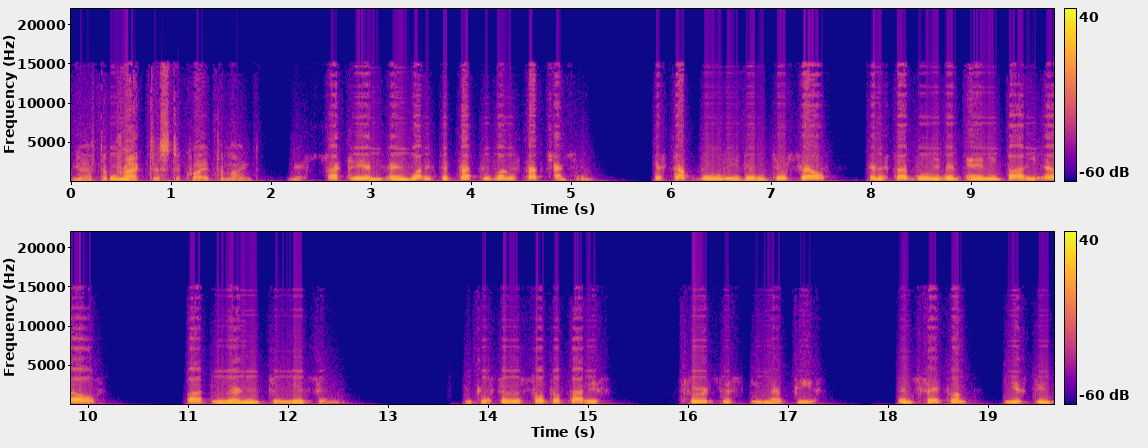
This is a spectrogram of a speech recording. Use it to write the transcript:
You have to and practice to quiet the mind. Exactly, and, and what is the practice? Well, stop judging. Stop believing yourself and stop believing anybody else, but learning to listen. Because the result of that is first is inner peace. And second, is to,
